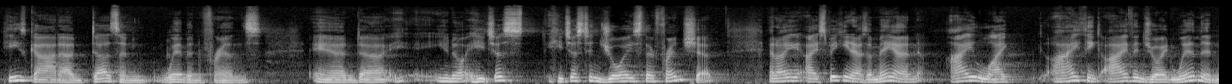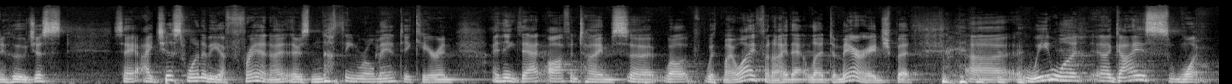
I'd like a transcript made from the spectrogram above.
he's got a dozen women friends and uh, he, you know he just he just enjoys their friendship. And I, I speaking as a man i like i think i've enjoyed women who just say i just want to be a friend I, there's nothing romantic here and i think that oftentimes uh, well with my wife and i that led to marriage but uh, we want uh, guys want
